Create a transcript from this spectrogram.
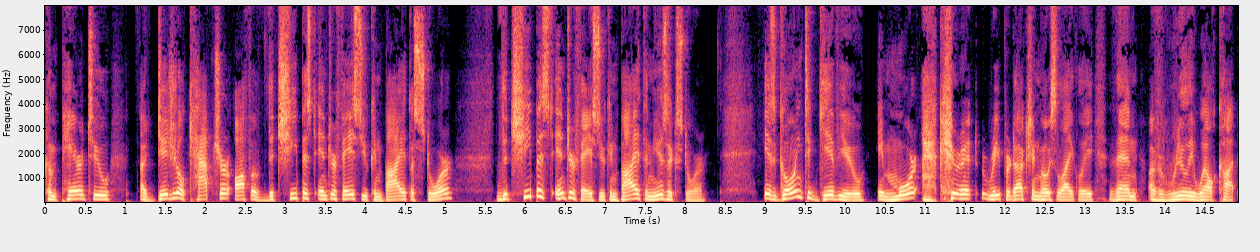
compared to a digital capture off of the cheapest interface you can buy at the store, the cheapest interface you can buy at the music store is going to give you a more accurate reproduction, most likely, than a really well cut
